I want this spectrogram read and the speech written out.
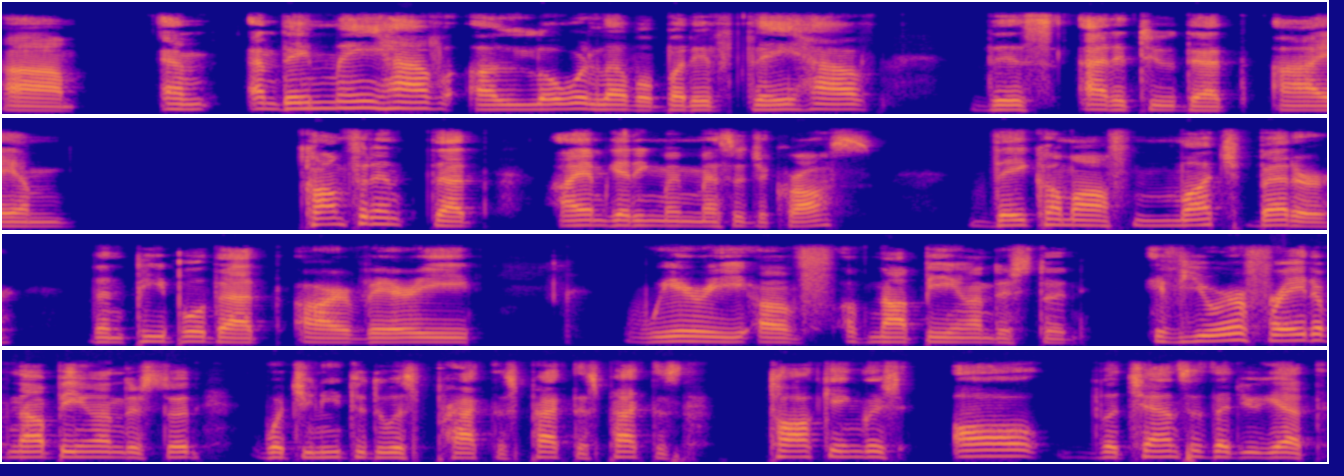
um, and and they may have a lower level, but if they have this attitude that I am confident that I am getting my message across, they come off much better than people that are very weary of, of not being understood. If you're afraid of not being understood, what you need to do is practice, practice, practice. Talk English all the chances that you get.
